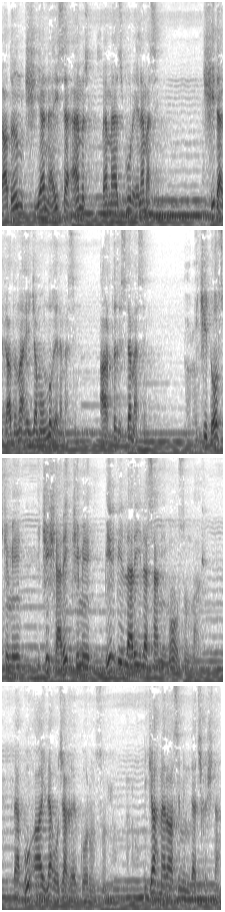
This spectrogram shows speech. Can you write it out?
Qadın kişiyə nəyisə əmr və məcbur eləməsin. Kişi də qadına hegemonluq eləməsin, artıq istəməsin. İki dost kimi, iki şərik kimi bir-birləri ilə səmimi olsunlar və bu ailə ocağı qorunsun. Nikah mərasimində çıxışdan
